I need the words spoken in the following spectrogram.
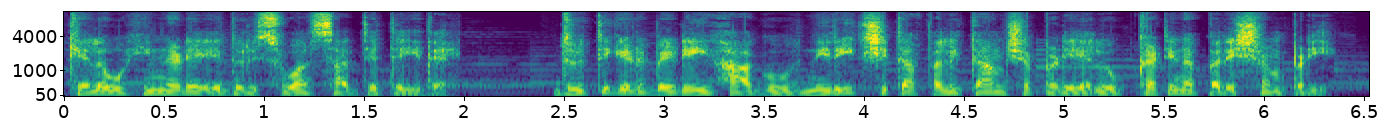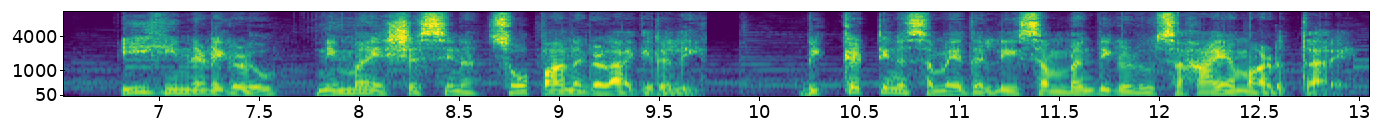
ಕೆಲವು ಹಿನ್ನಡೆ ಎದುರಿಸುವ ಸಾಧ್ಯತೆ ಇದೆ. ಧೃತಿಗೆಡಬೇಡಿ ಹಾಗೂ ನಿರೀಕ್ಷಿತ ಫಲಿತಾಂಶ ಪಡೆಯಲು ಕಠಿಣ ಪರಿಶ್ರಮ ಪಡಿ. ಈ ಹಿನ್ನಡೆಗಳು ನಿಮ್ಮ ಯಶಸ್ಸಿನ ಸೋಪಾನಗಳಾಗಿರಲಿ. ಬಿಕ್ಕಟ್ಟಿನ ಸಮಯದಲ್ಲಿ ಸಂಬಂಧಿಗಳು ಸಹಾಯ ಮಾಡುತ್ತಾರೆ.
